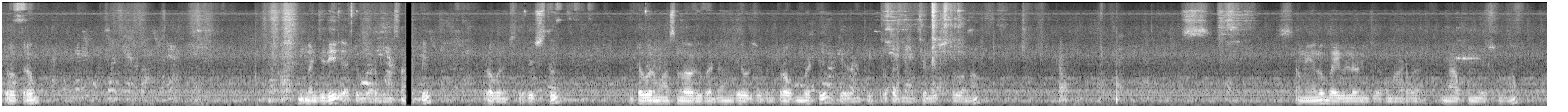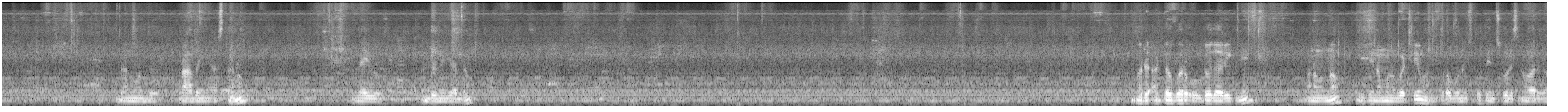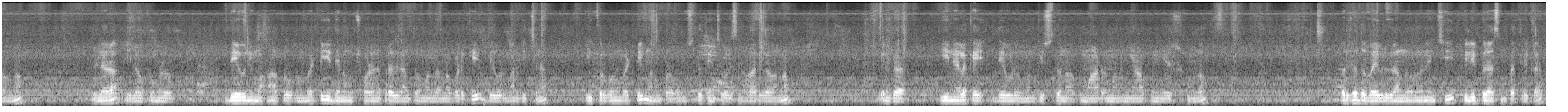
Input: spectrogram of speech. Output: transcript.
స్తోత్రం. మంచిది అక్టోబర్ మాసానికి ప్రభుని స్థుతిస్తూ అక్టోబర్ మాసంలో అడుగు పెట్టడానికి దేవుడు చూపిన ప్రభుని బట్టి దేవునికి కృతజ్ఞత చెల్లిస్తూ ఉన్నాం. సమయంలో బైబిల్లో నుంచి ఒక మాట జ్ఞాపకం చేసుకున్నాం దాని ముందు ప్రార్థన చేస్తాను. లైవ్ కంటిన్యూ చేద్దాం మరి అక్టోబర్ ఒకటో తారీఖుని మనం ఉన్నాం. ఈ దినమును బట్టి మనం ప్రభుని స్థుతించవలసిన వారుగా ఉన్నాం. వీళ్ళరా ఈ లోకంలో దేవుని మహాకృపను బట్టి ఈ దినము చూడని ప్రజలు ఎంతో మంది ఉన్నప్పటికీ దేవుడు మనకిచ్చిన ఈ కృపను బట్టి మనం ప్రభుని స్థుతించవలసిన వారుగా ఉన్నాం. కనుక ఈ నెలకై దేవుడు మనకి ఇస్తున్న ఒక మాటను మనం జ్ఞాపకం చేసుకుందాం. పరిశుద్ధ బైబిల్ గ్రంథంలో నుంచి పిలిపి రాసిన పత్రిక.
